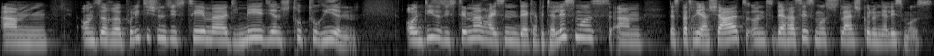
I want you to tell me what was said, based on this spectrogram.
ähm, unsere politischen Systeme, die Medien strukturieren. Und diese Systeme heißen der Kapitalismus, ähm, das Patriarchat und der Rassismus slash Kolonialismus.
